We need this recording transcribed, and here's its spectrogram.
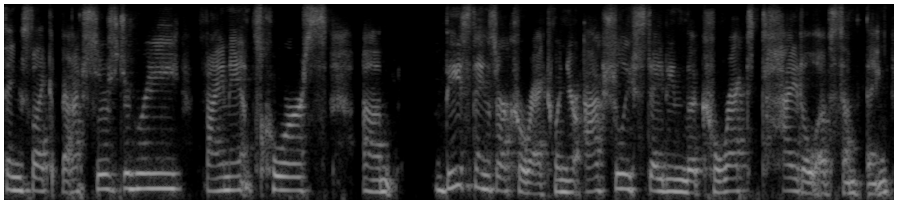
Things like bachelor's degree, finance course. Um, these things are correct when you're actually stating the correct title of something.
